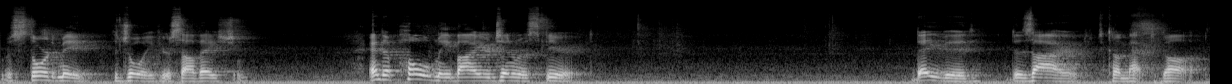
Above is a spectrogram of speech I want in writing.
Restore to me the joy of your salvation, and uphold me by your generous spirit. David desired to come back to God.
